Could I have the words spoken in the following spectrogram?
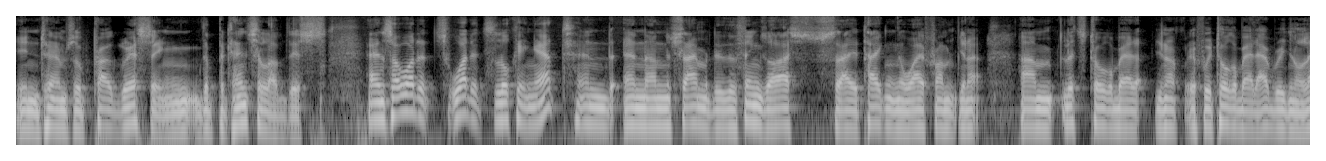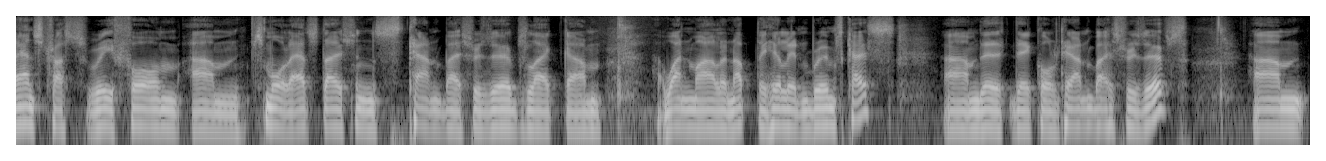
in terms of progressing the potential of this. And so what it's what it's looking at, and and unashamedly the things I say taking away from you know, um, let's talk about you know if we talk about Aboriginal Lands Trust reform, um, small outstations, town-based reserves like um, one mile and up the hill in Broome's case, um, they're they're called town-based reserves. Um,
